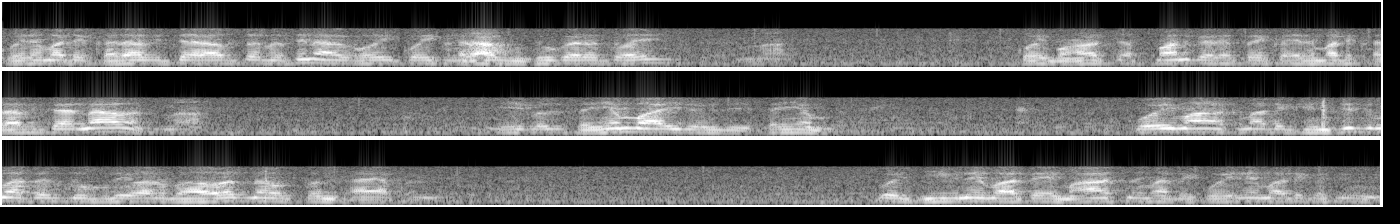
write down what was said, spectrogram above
કોઈના માટે ખરાબ વિચાર આવતો નથી ને કોઈ કોઈ ખરાબ ઊંધું કરે તો કોઈ માણસ અપમાન કરે તો એના માટે ખરાબ વિચાર ના આવે? ને. એ બધું સંયમમાં આવી જવું જોઈએ સંયમ. કોઈ માણસ માટે કિંચિત માટે દુઃખ દેવાનો ભાવ જ ના ઉત્પન્ન થાય આપણને. કોઈ જીવને માટે માણસને માટે કોઈને માટે કશું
